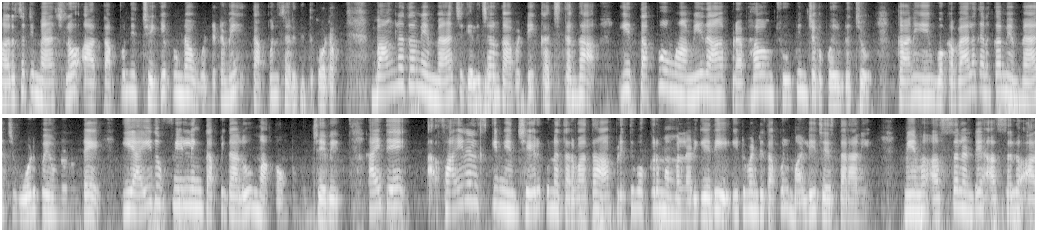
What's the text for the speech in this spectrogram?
మరుసటి మ్యాచ్లో ఆ తప్పుని చెయ్యకుండా ఉండటమే తప్పును సరిదిద్దుకోవటం. బంగ్లాతో మేము మ్యాచ్ గెలిచాం కాబట్టి ఖచ్చితంగా ఈ తప్పు మా మీద ప్రభావం చూపించకపోయి ఉండొచ్చు కానీ ఒకవేళ కనుక మేము మ్యాచ్ ఓడిపోయి ఉండుంటే ఈ ఐదు ఫీల్డింగ్ తప్పిదాలు మా కొంప ఉంచేవి అయితే ఫైనల్స్కి మేము చేరుకున్న తర్వాత ప్రతి ఒక్కరు మమ్మల్ని అడిగేది ఇటువంటి తప్పులు మళ్ళీ చేస్తారా అని. మేము అస్సలు అంటే అస్సలు ఆ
